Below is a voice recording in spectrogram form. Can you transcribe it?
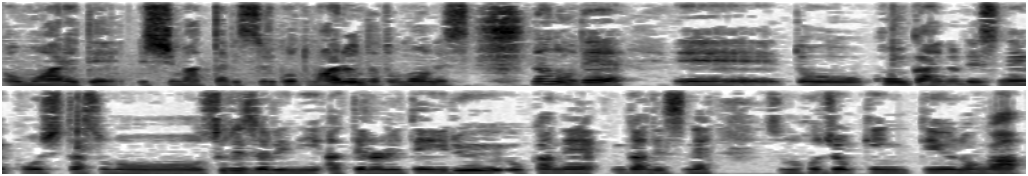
思われてしまったりすることもあるんだと思うんです。なので、えっ、ー、と、今回のですね、こうしたその、それぞれに当てられているお金がですね、その補助金っていうのが、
